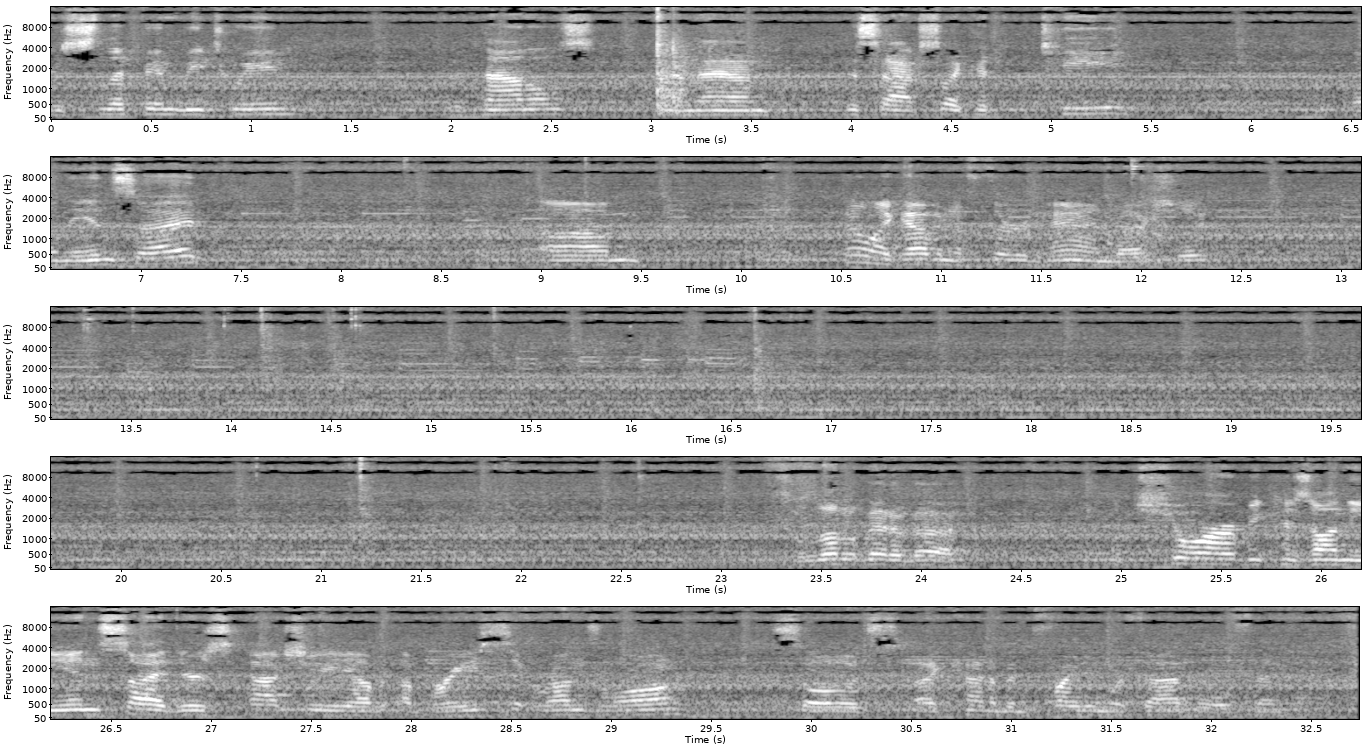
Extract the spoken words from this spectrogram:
just slip in between the panels and then this acts like a T on the inside. Um, kind of like having a third hand actually. It's a little bit of a, chore because on the inside there's actually a, a brace that runs along. So it's I kind of been fighting with that whole thing.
